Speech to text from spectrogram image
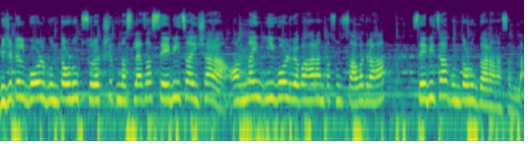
डिजिटल गोल्ड गुंतवणूक सुरक्षित नसल्याचा सेबीचा इशारा ऑनलाईन ई गोल्ड व्यवहारांपासून सावध रहा सेबीचा गुंतवणूकदारांना सल्ला.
